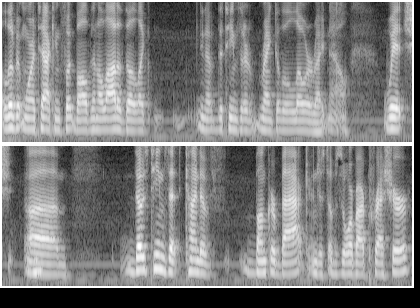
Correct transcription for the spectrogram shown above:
a little bit more attacking football than a lot of the like, you know, the teams that are ranked a little lower right now. Which mm-hmm. um, those teams that kind of bunker back and just absorb our pressure.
